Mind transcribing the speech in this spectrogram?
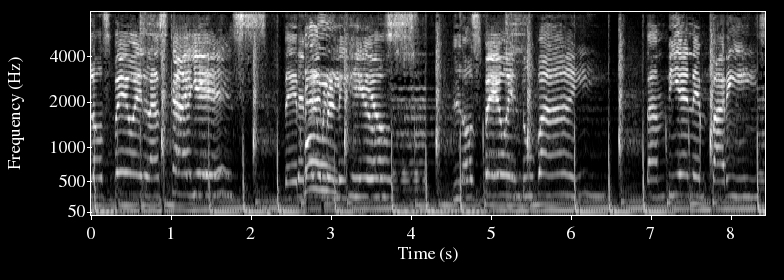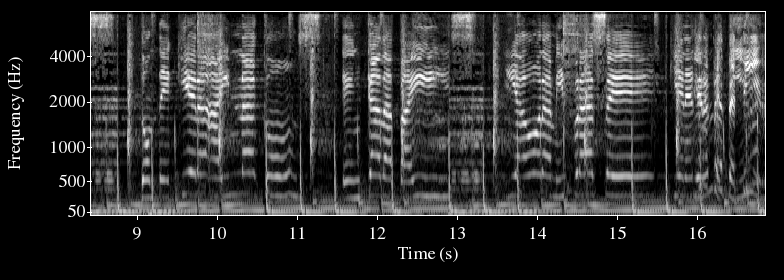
Los veo en las calles de Beverly Hills. Los veo en Dubai, también en París. Donde quiera hay nacos en cada país. Y ahora mi frase. ¿Quieren, repetir?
